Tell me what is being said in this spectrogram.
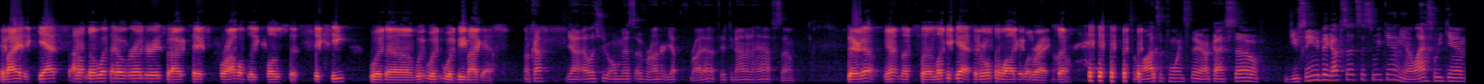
if I had to guess, I don't know what that over under is, but I would say it's probably close to 60. Would uh, would, would would be my guess. Okay. Yeah, LSU Ole Miss over under. Yep, right at 59 and a half. So there you go. Yeah, that's a lucky guess. Every once in a while, I get one right. So, so lots of points there. Okay, so do you see any big upsets this weekend? You know, last weekend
